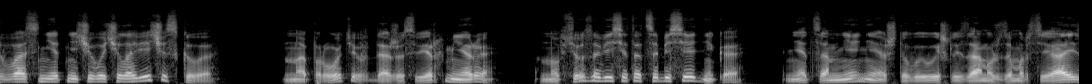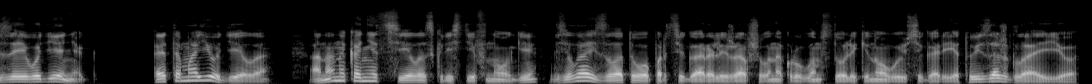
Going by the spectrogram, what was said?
в вас нет ничего человеческого?» «Напротив, даже сверх меры. Но все зависит от собеседника. Нет сомнения, что вы вышли замуж за Марсиа из-за его денег. Это мое дело». Она, наконец, села, скрестив ноги, взяла из золотого портсигара, лежавшего на круглом столике, новую сигарету и зажгла ее.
